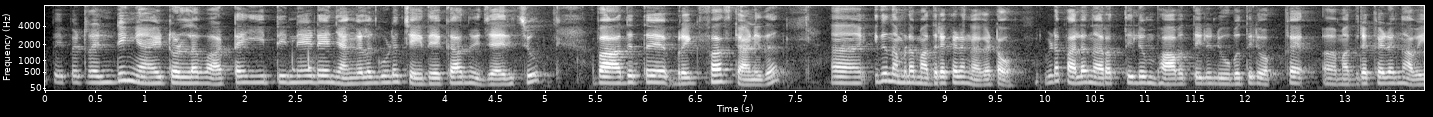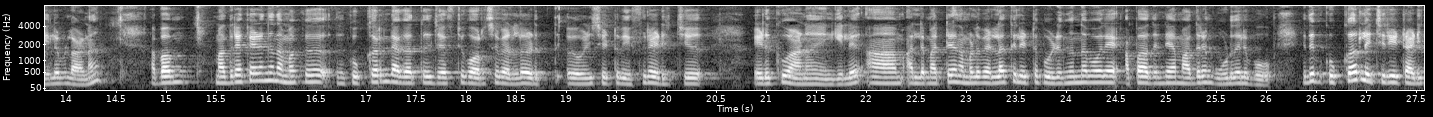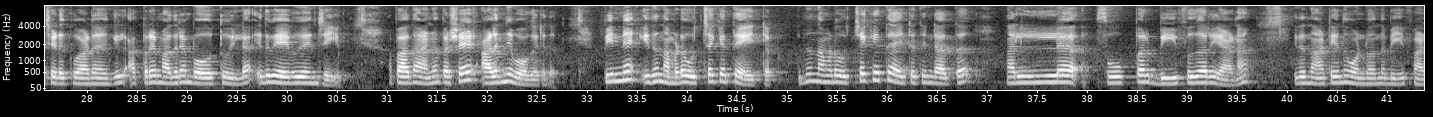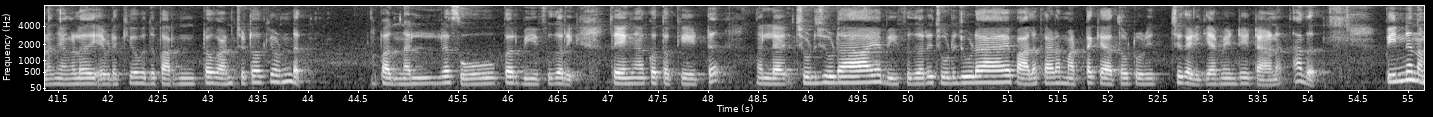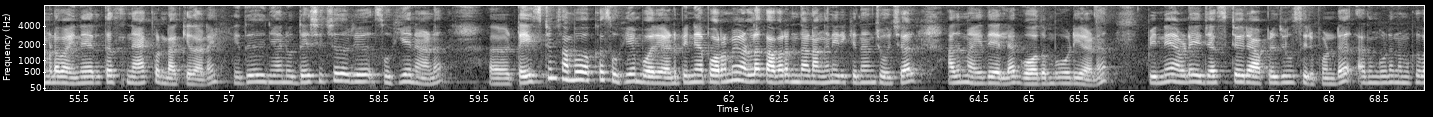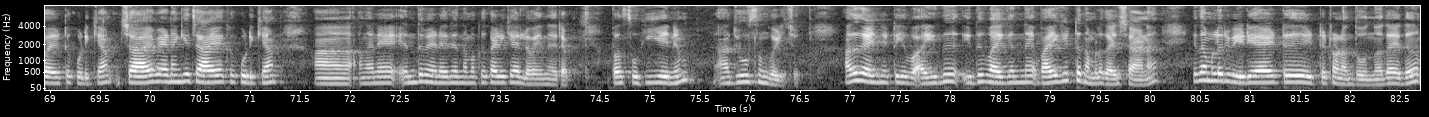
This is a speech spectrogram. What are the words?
അപ്പോൾ ഇപ്പോൾ ട്രെൻഡിങ് ആയിട്ടുള്ള വാട്ടയീറ്റിനയുടെ ഞങ്ങളും കൂടെ ചെയ്തേക്കാമെന്ന് വിചാരിച്ചു. അപ്പോൾ ആദ്യത്തെ ബ്രേക്ക്ഫാസ്റ്റാണിത് ഇത് നമ്മുടെ മധുരക്കിഴങ്ങാണ് കേട്ടോ. ഇവിടെ പല നിറത്തിലും ഭാവത്തിലും രൂപത്തിലും ഒക്കെ മധുരക്കിഴങ്ങ് അവൈലബിൾ ആണ്. അപ്പം മധുരക്കിഴങ്ങ് നമുക്ക് കുക്കറിന്റെ അകത്ത് ജസ്റ്റ് കുറച്ച് വെള്ളം എടുത്ത് ഒഴിച്ചിട്ട് വിസിലടിച്ച് എടുക്കുവാണ് എങ്കിൽ അല്ല മറ്റേ നമ്മൾ വെള്ളത്തിലിട്ട് പുഴുങ്ങുന്ന പോലെ അപ്പോൾ അതിന്റെ ആ മധുരം കൂടുതൽ പോകും. ഇത് കുക്കറിൽ ഇച്ചിരി ഇട്ട് അടിച്ചെടുക്കുകയാണെങ്കിൽ അത്രയും മധുരം പോകത്തുമില്ല ഇത് വേവുകയും ചെയ്യും. അപ്പോൾ അതാണ് പക്ഷേ അളിഞ്ഞു പോകരുത്. പിന്നെ ഇത് നമ്മുടെ ഉച്ചക്കത്തെ ഐറ്റം. ഇത് നമ്മുടെ ഉച്ചക്കത്തെ ഐറ്റത്തിന്റെ അകത്ത് നല്ല സൂപ്പർ ബീഫ് കറിയാണ്. ഇത് നാട്ടിൽ നിന്ന് കൊണ്ടുവന്ന ബീഫാണ്. ഞങ്ങൾ എവിടേക്കോ ഇത് പറഞ്ഞിട്ടോ കാണിച്ചിട്ടോ ഒക്കെ ഉണ്ട്. അപ്പം നല്ല സൂപ്പർ ബീഫ് കറി. തേങ്ങാക്കൊത്തൊക്കെ ഇട്ട് നല്ല ചുടുചൂടായ ബീഫ് കറി ചുടുചൂടായ പാലക്കാടൻ മട്ടയ്ക്കകത്തോട്ട് ഒഴിച്ച് കഴിക്കാൻ വേണ്ടിയിട്ടാണ് അത്. പിന്നെ നമ്മുടെ വൈകുന്നേരത്തെ സ്നാക്ക് ഉണ്ടാക്കിയതാണ്. ഇത് ഞാൻ ഉദ്ദേശിച്ചത് ഒരു സുഹിയനാണ്. ടേസ്റ്റും സംഭവമൊക്കെ സുഹിയൻ പോലെയാണ്. പിന്നെ പുറമേ ഉള്ള കവർ എന്താണ് അങ്ങനെ ഇരിക്കുന്നതെന്ന് ചോദിച്ചാൽ അത് മൈദയല്ല ഗോതമ്പ് പൊടിയാണ്. പിന്നെ അവിടെ ജസ്റ്റ് ഒരു ആപ്പിൾ ജ്യൂസ് ഇരിപ്പുണ്ട്. അതും കൂടെ നമുക്ക് വൈകിട്ട് കുടിക്കാം. ചായ വേണമെങ്കിൽ ചായയൊക്കെ കുടിക്കാം. അങ്ങനെ എന്ത് വേണേലും നമുക്ക് കഴിക്കാമല്ലോ വൈകുന്നേരം. അപ്പം സുഹിയനും ആ ജ്യൂസും കഴിച്ചു. അത് കഴിഞ്ഞിട്ട് ഈ ഇത് ഇത് വൈകുന്നേ വൈകിട്ട് നമ്മൾ കഴിച്ചാണ് ഇത് നമ്മളൊരു വീഡിയോ ആയിട്ട് ഇട്ടിട്ടുണ്ടെന്ന് തോന്നുന്നു. അതായത്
